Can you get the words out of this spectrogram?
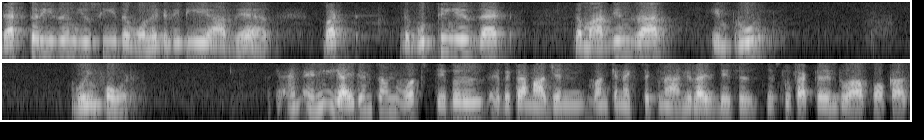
that's the reason you see the volatility are there. But the good thing is that the margins are improved going forward. And any guidance on what stable EBITDA margin one can expect on an annualized basis just to factor into our forecast?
